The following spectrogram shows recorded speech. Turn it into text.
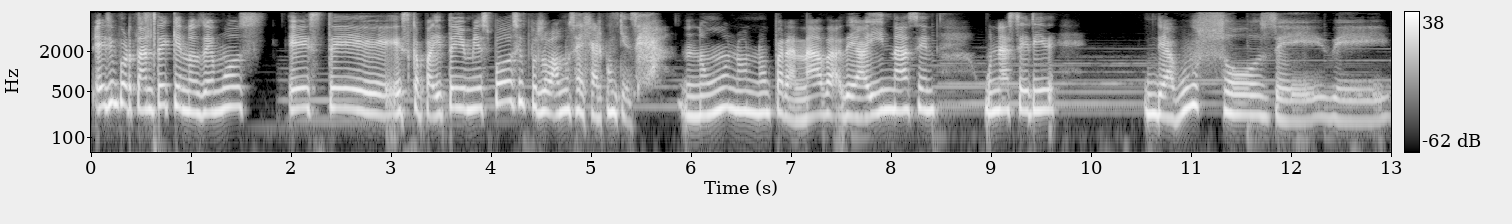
Es importante que nos demos este escapadita yo y mi esposo y pues lo vamos a dejar con quien sea. No, no, no, para nada. De ahí nacen una serie de abusos, de,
